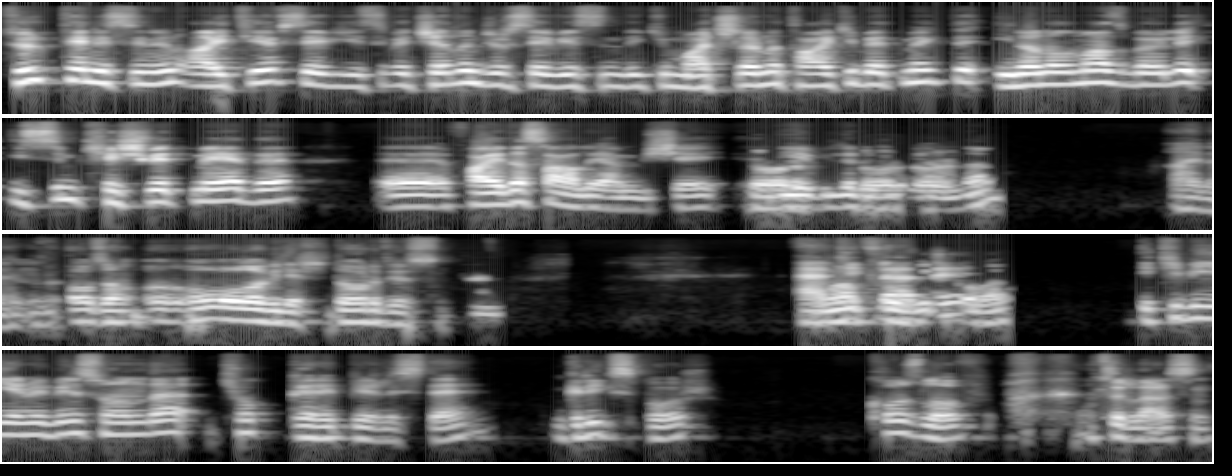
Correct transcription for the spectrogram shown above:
Türk tenisinin ITF seviyesi ve Challenger seviyesindeki maçlarını takip etmek de inanılmaz böyle isim keşfetmeye de e, fayda sağlayan bir şey doğru, diyebilirim doğru, bir yandan. Aynen. O zaman o, o olabilir. Doğru diyorsun. Erkeklerde 2021'in sonunda çok garip bir liste. Grigspor, Kozlov hatırlarsın.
